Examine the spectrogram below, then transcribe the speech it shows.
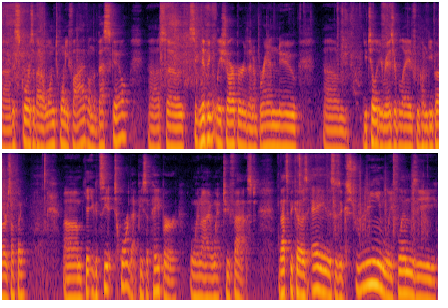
Uh, this scores about a 125 on the BESS scale, uh, so significantly sharper than a brand new um, utility razor blade from Home Depot or something. Um, yet you could see it tore that piece of paper when I went too fast. That's because A, this is extremely flimsy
